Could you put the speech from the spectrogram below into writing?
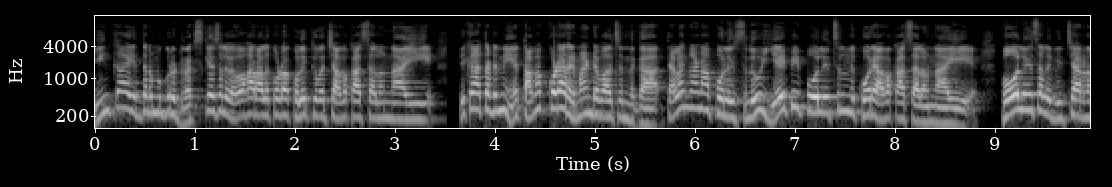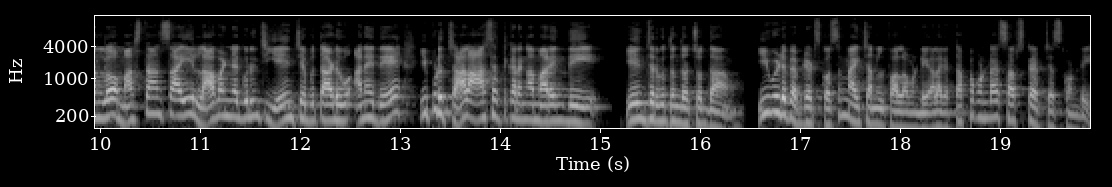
ఇంకా ఇద్దరు ముగ్గురు డ్రగ్స్ కేసుల వ్యవహారాలు కూడా కొలిక్కి వచ్చే అవకాశాలున్నాయి. ఇక అతడిని తమకు కూడా రిమాండ్ ఇవ్వాల్సిందిగా తెలంగాణ పోలీసులు ఏపీ పోలీసులను కోరే అవకాశాలున్నాయి. పోలీసుల విచారణలో మస్తాన్ సాయి లావణ్య గురించి ఏం చెబుతాడు అనేదే ఇప్పుడు చాలా ఆసక్తికరంగా మారింది. ఏం జరుగుతుందో చూద్దాం. ఈ వీడియో అప్డేట్స్ కోసం మై ఛానల్ ఫాలో అవ్వండి. అలాగే తప్పకుండా సబ్స్క్రైబ్ చేసుకోండి.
